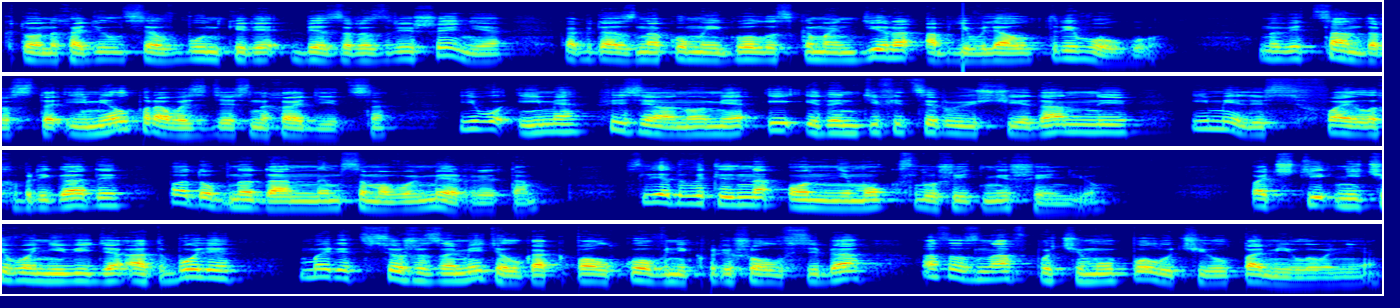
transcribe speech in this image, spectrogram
кто находился в бункере без разрешения, когда знакомый голос командира объявлял тревогу. Но ведь Сандерс-то имел право здесь находиться. Его имя, физиономия и идентифицирующие данные имелись в файлах бригады, подобно данным самого Меррита. Следовательно, он не мог служить мишенью. Почти ничего не видя от боли, Мэрит все же заметил, как полковник пришел в себя, осознав, почему получил помилование.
